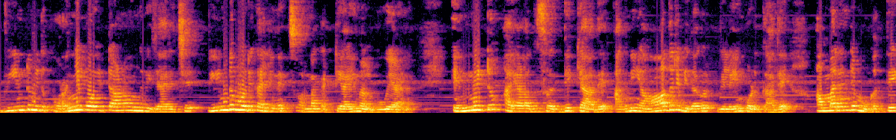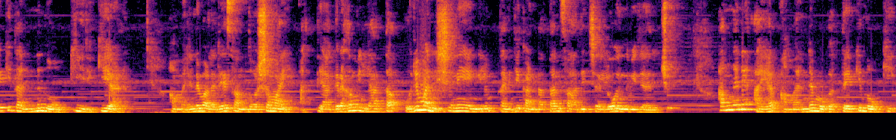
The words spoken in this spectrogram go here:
വീണ്ടും ഇത് കുറഞ്ഞു പോയിട്ടാണോ എന്ന് വിചാരിച്ച് വീണ്ടും ഒരു കല്ലിനെ സ്വർണക്കട്ടിയായി നൽകുകയാണ്. എന്നിട്ടും അയാൾ അത് ശ്രദ്ധിക്കാതെ അതിന് യാതൊരു വിധ വിലയും കൊടുക്കാതെ അമരന്റെ മുഖത്തേക്ക് തന്നെ നോക്കിയിരിക്കുകയാണ്. അമരന് വളരെ സന്തോഷമായി. അത്യാഗ്രഹമില്ലാത്ത ഒരു മനുഷ്യനെയെങ്കിലും തനിക്ക് കണ്ടെത്താൻ സാധിച്ചല്ലോ എന്ന് വിചാരിച്ചു. അങ്ങനെ അയാൾ അമരന്റെ മുഖത്തേക്ക് നോക്കി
